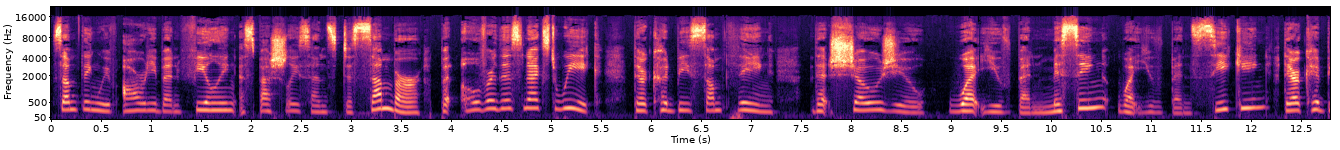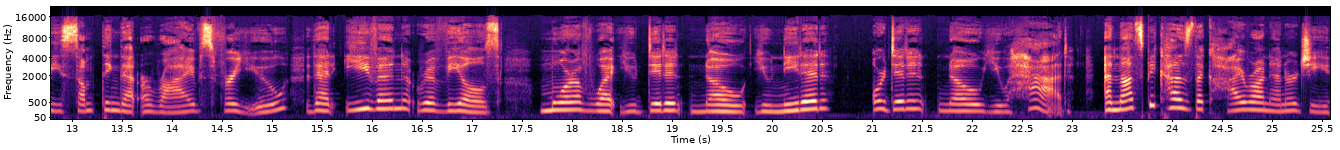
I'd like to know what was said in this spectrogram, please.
something we've already been feeling, especially since December. But over this next week, there could be something that shows you what you've been missing, what you've been seeking. There could be something that arrives for you that even reveals more of what you didn't know you needed or didn't know you had. And that's because the Chiron energy,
